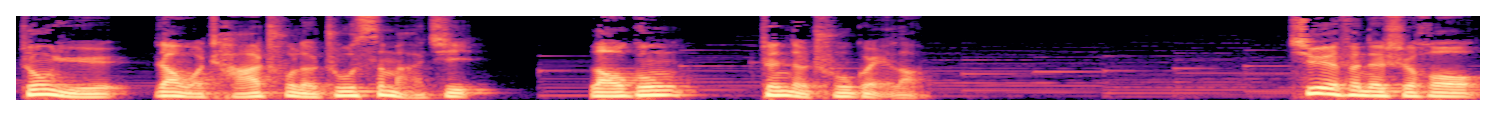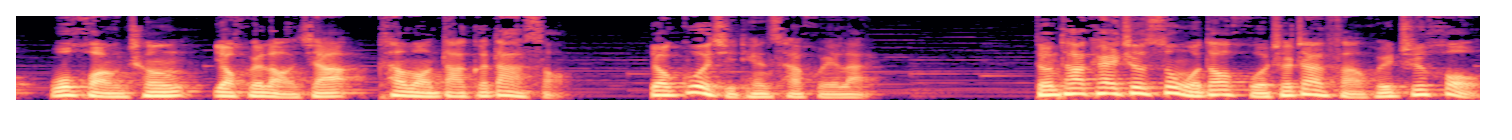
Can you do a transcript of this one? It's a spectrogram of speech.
终于让我查出了蛛丝马迹，老公真的出轨了。七月份的时候，我谎称要回老家看望大哥大嫂，要过几天才回来。等他开车送我到火车站返回之后，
